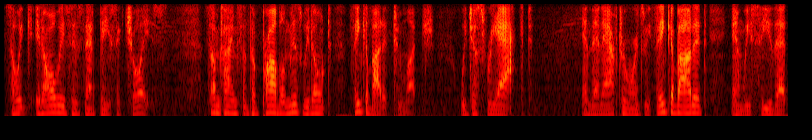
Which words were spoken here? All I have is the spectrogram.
So it, it always is that basic choice. Sometimes the problem is we don't think about it too much. We just react. And then afterwards we think about it and we see that,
